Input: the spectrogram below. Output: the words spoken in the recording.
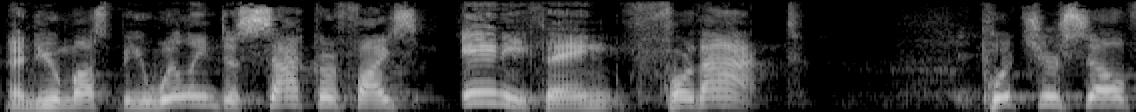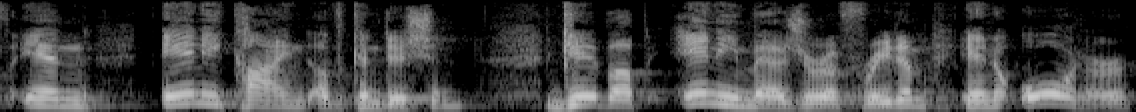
and you must be willing to sacrifice anything for that. Put yourself in any kind of condition, give up any measure of freedom in order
